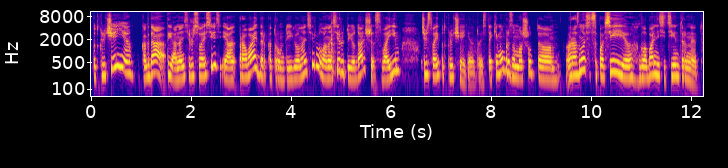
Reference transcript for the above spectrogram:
подключение, когда ты анонсируешь свою сеть, и провайдер, которому ты ее анонсировал, анонсирует ее дальше своим через свои подключения. То есть таким образом маршрут э, разносится по всей глобальной сети интернет.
